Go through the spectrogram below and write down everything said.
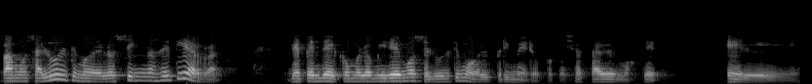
vamos al último de los signos de tierra. Depende de cómo lo miremos, el último o el primero, porque ya sabemos que el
